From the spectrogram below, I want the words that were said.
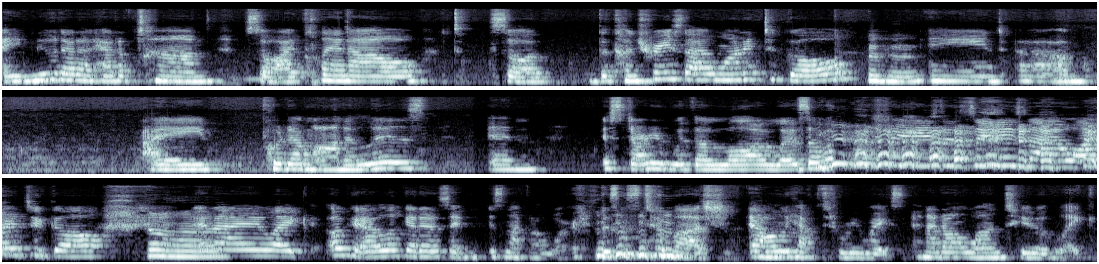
I knew that ahead of time. So I plan out so the countries that I wanted to go Mm-hmm. and um, I put them on a list, and it started with a long list of countries and cities that I wanted to go. Uh-huh. And I like, okay, I look at it and say, it's not gonna work. This is too much. I only have three weeks, and I don't want to like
